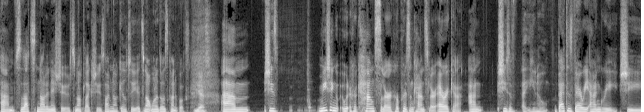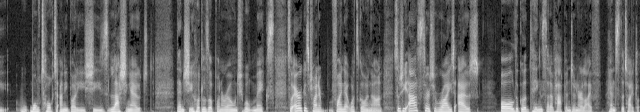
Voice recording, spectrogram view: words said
Um, so that's not an issue. It's not like she's, I'm not guilty. It's not one of those kind of books. Yes. Um, she's meeting with her counselor, her prison counselor, Erica, and she's a, you know, Beth is very angry. She won't talk to anybody. She's lashing out. Then she huddles up on her own. She won't mix. So Erica's trying to find out what's going on. So she asks her to write out all the good things that have happened in her life, hence the title.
